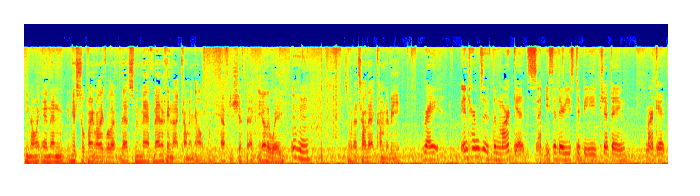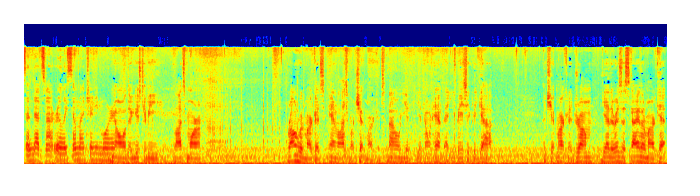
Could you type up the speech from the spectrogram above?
you know, and then it gets to a point where, like, well, if that's mathematically not coming out, we have to shift back the other way. Mm-hmm. So that's how that come to be. Right. In terms of the markets, you said there used to be chipping markets, and that's not really so much anymore. No, there used to be lots more roundwood markets and lots more chip markets. Now you, you don't have that. You basically got a chip market at Drum. Yeah, there is a Skylar market,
